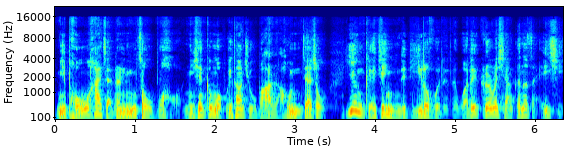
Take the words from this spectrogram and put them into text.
你朋友还在那，你走不好，你先跟我回趟酒吧，然后你再走，硬给这女的提溜回来了。我这哥们想跟他在一起。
